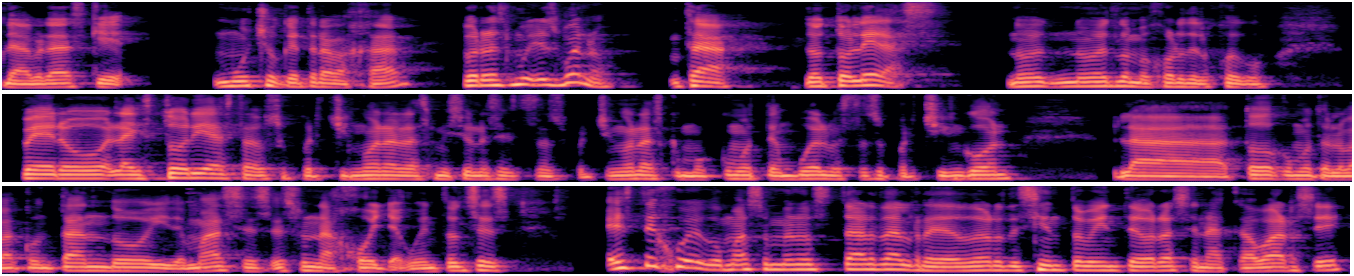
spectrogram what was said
La verdad es que mucho que trabajar, pero es muy es bueno. O sea, lo toleras. No, no es lo mejor del juego. Pero la historia está súper chingona, las misiones están súper chingonas, como cómo te envuelve está súper chingón, la, todo como te lo va contando y demás, es, es una joya, güey. Entonces, este juego más o menos tarda alrededor de 120 horas en acabarse.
